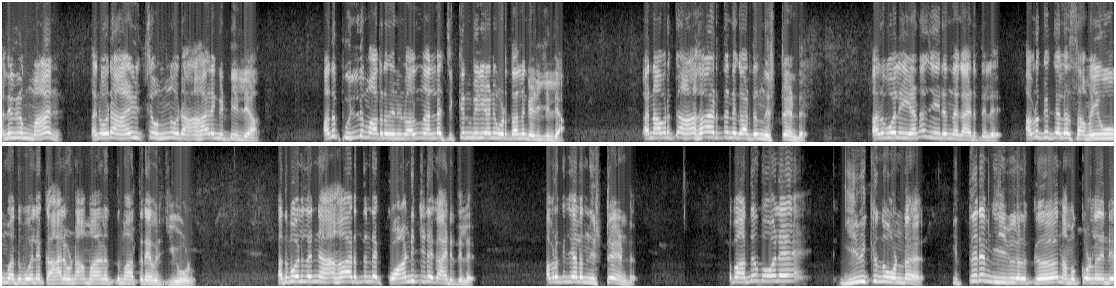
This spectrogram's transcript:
അല്ലെങ്കിൽ ഒരു മാൻ അതിന് ഒരാഴ്ച ഒന്നും ഒരു ആഹാരം കിട്ടിയില്ല. അത് പുല്ല് മാത്രമേ തിന്നുള്ളൂ അത് നല്ല ചിക്കൻ ബിരിയാണി കൊടുത്താലും കഴിക്കില്ല. കാരണം അവർക്ക് ആഹാരത്തിന്റെ കാര്യത്തിൽ നിഷ്ഠയുണ്ട് അതുപോലെ ഇണ ചേരുന്ന കാര്യത്തിൽ അവർക്ക് ചില സമയവും അതുപോലെ കാലുണാമാനത്ത് മാത്രമേ അവർ ചെയ്യുള്ളൂ. അതുപോലെ തന്നെ ആഹാരത്തിന്റെ ക്വാണ്ടിറ്റിയുടെ കാര്യത്തിൽ അവർക്ക് ചില നിഷ്ഠയുണ്ട്. അപ്പോൾ അതുപോലെ ജീവിക്കുന്നതുകൊണ്ട് ഇത്തരം ജീവികൾക്ക് നമുക്കുള്ളതിന്റെ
